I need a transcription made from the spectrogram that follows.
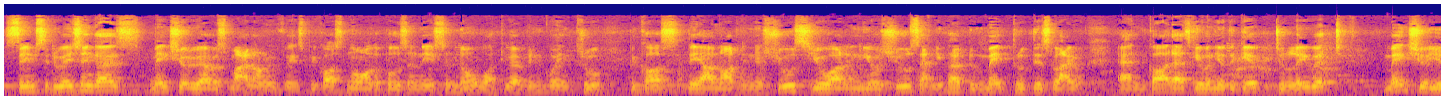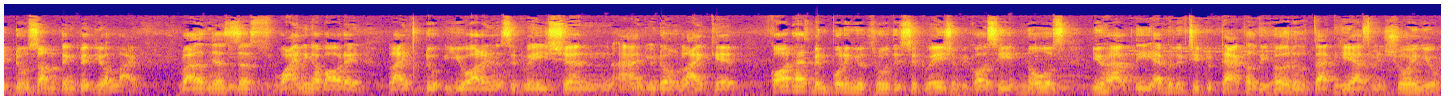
same situation guys. Make sure you have a smile on your face because no other person needs to know what you have been going through because they are not in your shoes. You are in your shoes and you have to make through this life and god has given you the gift to live it. Make sure you do something with your life rather than just, just whining about it like do you are in a situation and you don't like it. God has been putting you through this situation because he knows you have the ability to tackle the hurdles that he has been showing you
